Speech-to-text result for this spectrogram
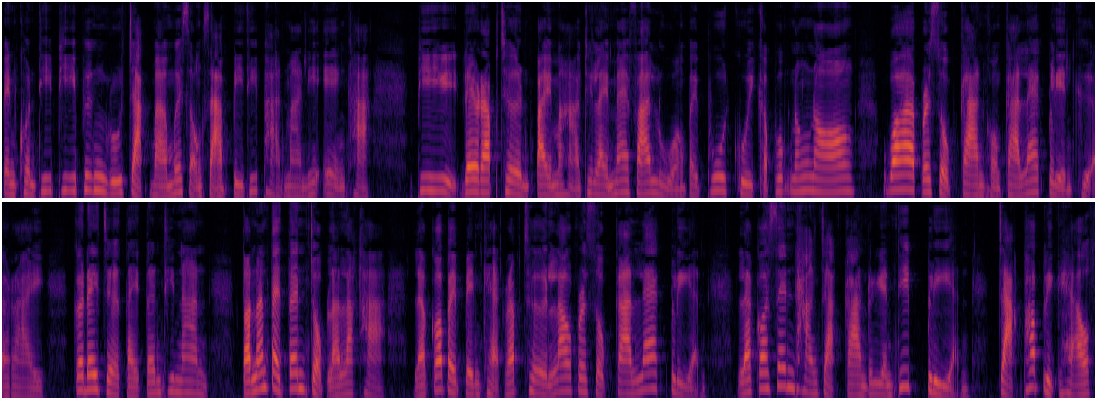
เป็นคนที่พี่เพิ่งรู้จักมาเมื่อสองสามปีที่ผ่านมานี่เองค่ะ พี่ได้รับเชิญไปมหาวิทยาลัยแม่ฟ้าหลวงไปพูดคุยกับพวกน้องๆ ว่าประสบการณ์ของการแลกเปลี่ยนคืออะไร ก็ได้เจอไตเติ้ลที่นั่น ตอนนั้นไตเติ้ลจบแล้วล่ะค่ะ แล้วก็ไปเป็นแขกรับเชิญเล่าประสบการณ์แลกเปลี่ยน แล้วก็เส้นทางจากการเรียนที่เปลี่ยนจาก Public Health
